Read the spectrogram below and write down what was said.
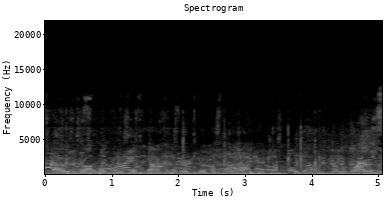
always I always drop like three steps back whenever it's go just go down. Or at least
